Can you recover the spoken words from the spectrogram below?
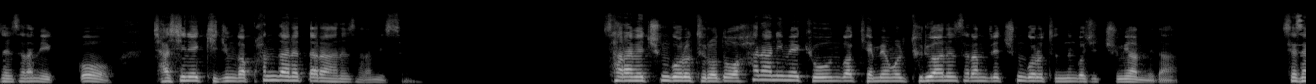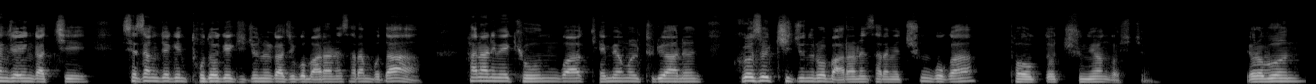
된 사람이 있고 자신의 기준과 판단에 따라 하는 사람이 있어요. 사람의 충고를 들어도 하나님의 교훈과 계명을 두려워하는 사람들의 충고를 듣는 것이 중요합니다. 세상적인 가치, 세상적인 도덕의 기준을 가지고 말하는 사람보다 하나님의 교훈과 계명을 두려워하는 그것을 기준으로 말하는 사람의 충고가 더욱더 중요한 것이죠. 여러분,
